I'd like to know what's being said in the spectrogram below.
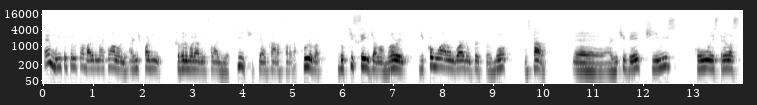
é muito pelo trabalho do Michael Malone. A gente pode chover uma olhada de falar de Jokic, que é um cara fora da curva, do que fez Jamal Murray, de como o Aaron Gordon performou, mas, cara, é, a gente vê times com estrelas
